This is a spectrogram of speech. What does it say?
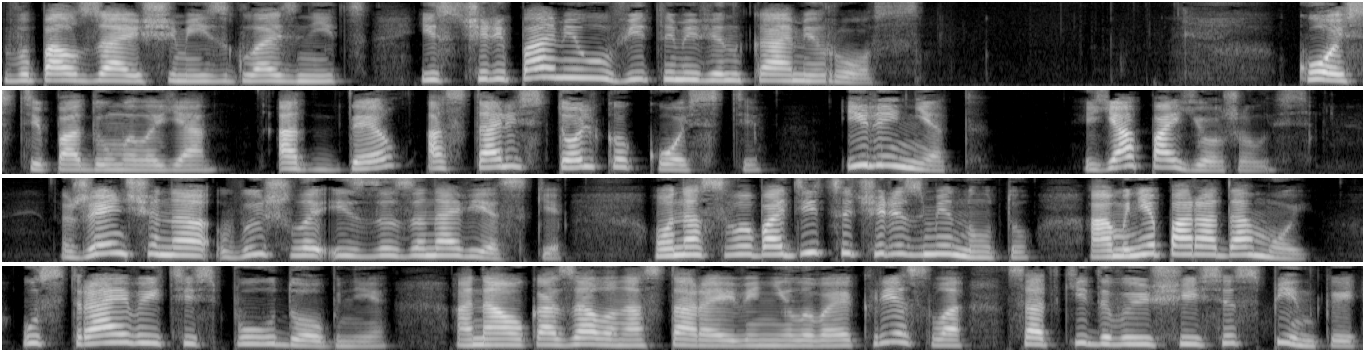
выползающими из глазниц, и с черепами, увитыми венками роз. «Кости», — подумала я, — «от Дел остались только кости. Или нет?» Я поежилась. Женщина вышла из-за занавески. Он освободится через минуту, а мне пора домой. «Устраивайтесь поудобнее». Она указала на старое виниловое кресло с откидывающейся спинкой,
